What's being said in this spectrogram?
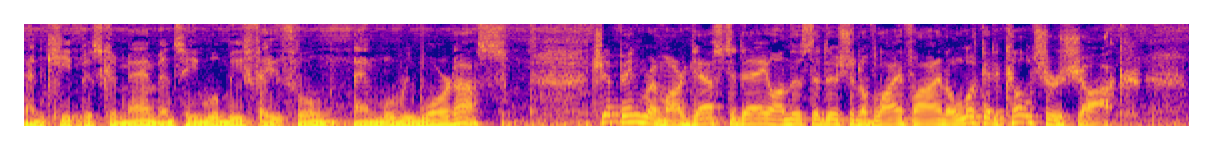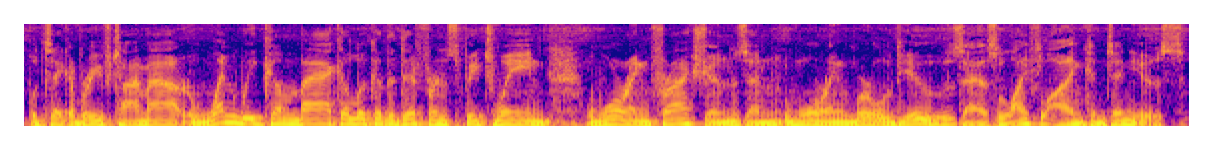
and keep His commandments, He will be faithful and will reward us. Chip Ingram, our guest today on this edition of Lifeline, a look at culture shock. We'll take a brief time out. When we come back, a look at the difference between warring fractions and warring worldviews as Lifeline continues.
